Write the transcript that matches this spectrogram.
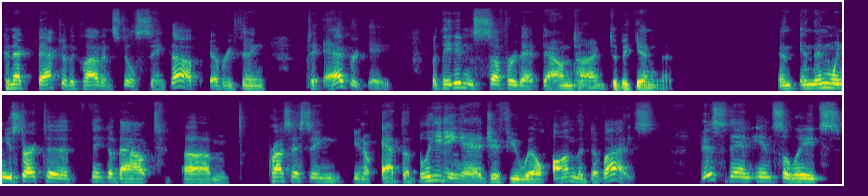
connect back to the cloud and still sync up everything to aggregate, but they didn't suffer that downtime to begin with. And, and then when you start to think about um, processing, you know, at the bleeding edge, if you will, on the device, this then insulates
